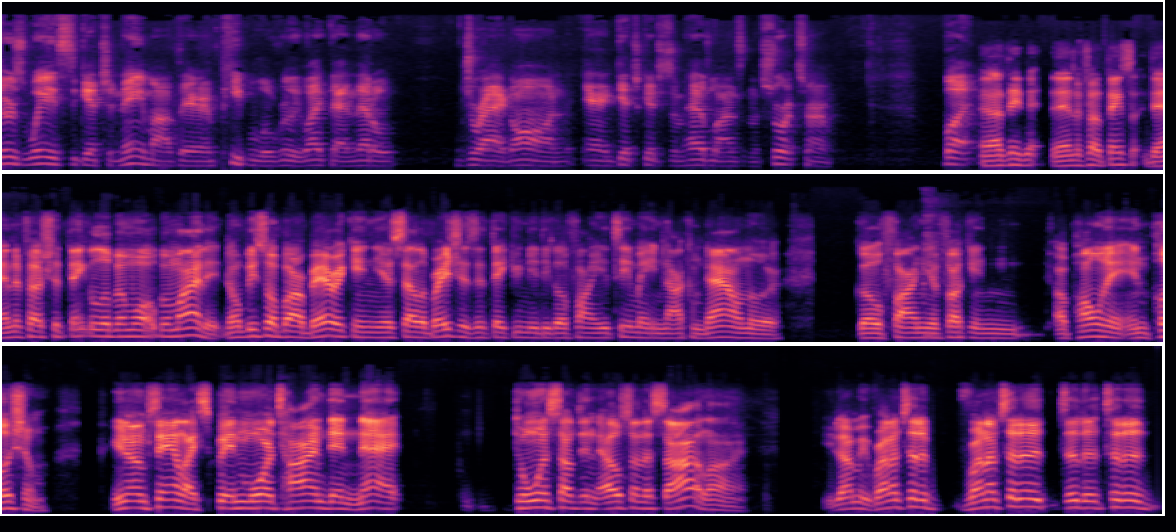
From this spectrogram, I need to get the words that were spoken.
there's ways to get your name out there, and people will really like that, and that'll drag on and get you get you some headlines in the short term. But And I think the NFL thinks the NFL should think a little bit more open minded. Don't be so barbaric in your celebrations and think you need to go find your teammate and knock him down or go find your fucking opponent and push him. You know what I'm saying? Like spend more time than that doing something else on the sideline. You know what I mean? Run up to the run up to the to the to the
